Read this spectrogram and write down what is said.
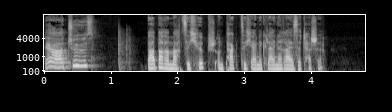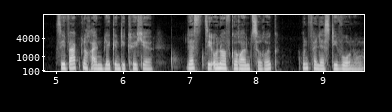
Ja, tschüss. Barbara macht sich hübsch und packt sich eine kleine Reisetasche. Sie wagt noch einen Blick in die Küche, lässt sie unaufgeräumt zurück und verlässt die Wohnung.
